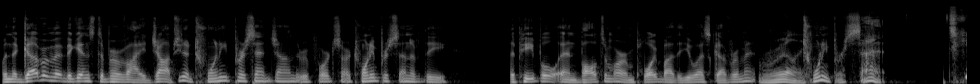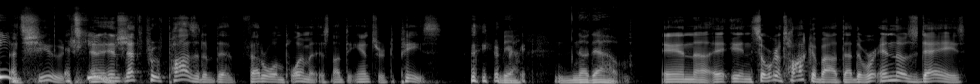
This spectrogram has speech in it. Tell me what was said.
When the government begins to provide jobs, you know, 20%, John, the reports are 20% of the, the people in Baltimore are employed by the U.S. government. Really? 20%. It's huge. That's huge. And- huge. And, that's proof positive that federal employment is not the answer to peace. yeah, no doubt. And uh, and so we're going to talk about that. That we're in those days,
